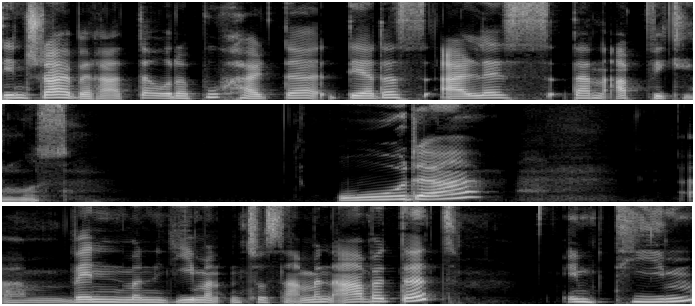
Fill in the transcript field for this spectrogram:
den Steuerberater oder Buchhalter, der das alles dann abwickeln muss. Oder ähm, wenn man mit jemandem zusammenarbeitet im Team,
